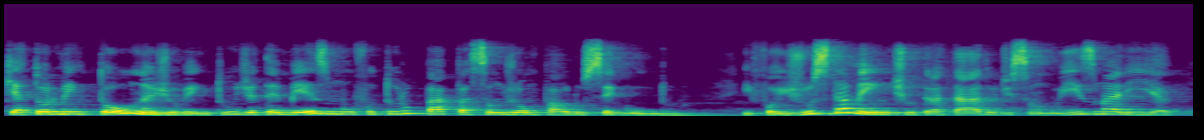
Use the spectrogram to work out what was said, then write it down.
que atormentou na juventude até mesmo o futuro Papa São João Paulo II. E foi justamente o Tratado de São Luís Maria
